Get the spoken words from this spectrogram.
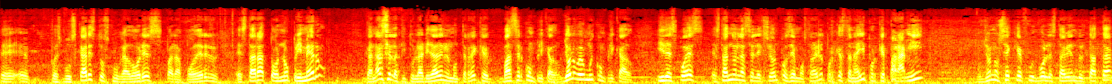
eh, pues buscar estos jugadores para poder estar a tono. Primero, ganarse la titularidad en el Monterrey, que va a ser complicado. Yo lo veo muy complicado. Y después, estando en la selección, pues demostrar el por qué están ahí, porque para mí, pues yo no sé qué fútbol está viendo el Tata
